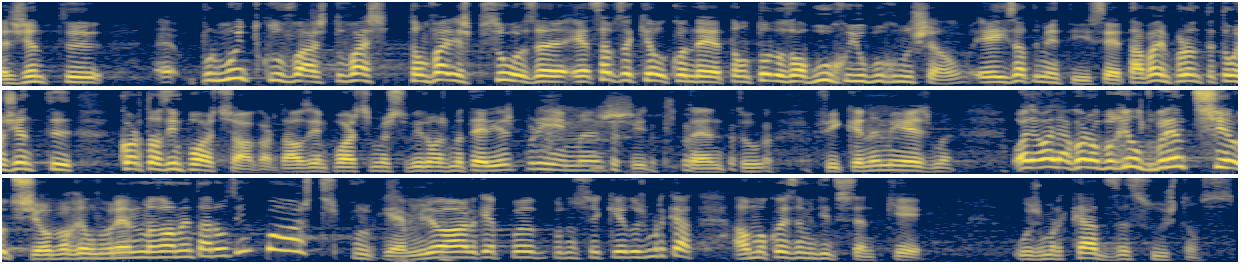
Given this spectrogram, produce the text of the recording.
a gente. ah, Por muito que tu vais, tu vais, estão várias pessoas, é, sabes aquele quando é, estão todas ao burro e o burro no chão? É exatamente isso. É, está bem, pronto, então a gente corta os impostos. Só corta os impostos, mas subiram as matérias-primas e, portanto, fica na mesma. Olha, olha, agora o barril de Brent desceu. Desceu o barril de Brent, mas aumentaram os impostos, porque é melhor, que é para, para não sei o quê dos mercados. Há uma coisa muito interessante que é, os mercados assustam-se.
